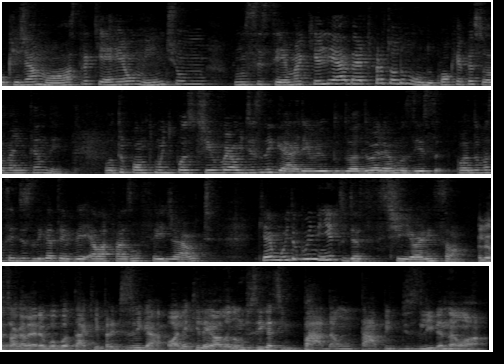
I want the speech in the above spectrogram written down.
o que já mostra que é realmente um, um sistema que ele é aberto para todo mundo, qualquer pessoa vai entender. Outro ponto muito positivo é o desligar. Eu e o Dudu adoramos isso. Quando você desliga a TV, ela faz um fade out que é muito bonito de assistir, olhem só. Olha só, galera, eu vou botar aqui para desligar. Olha que legal, ela não desliga assim, pá, dá um tap e desliga, não, ó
